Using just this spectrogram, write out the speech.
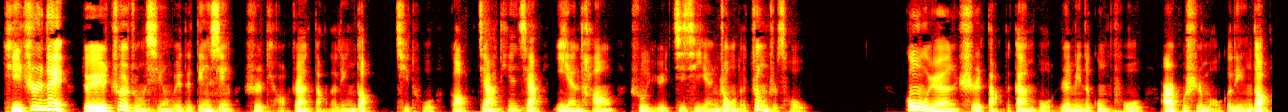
体制内对这种行为的定性是挑战党的领导，企图搞家天下一言堂，属于极其严重的政治错误。公务员是党的干部、人民的公仆，而不是某个领导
